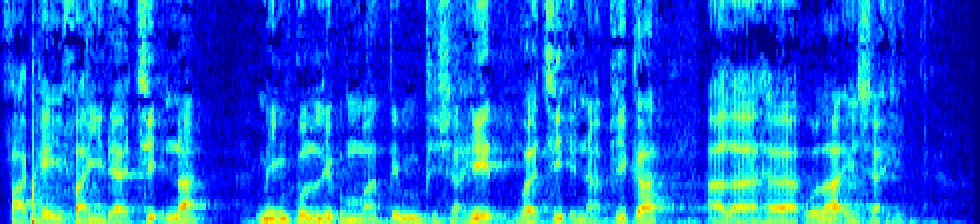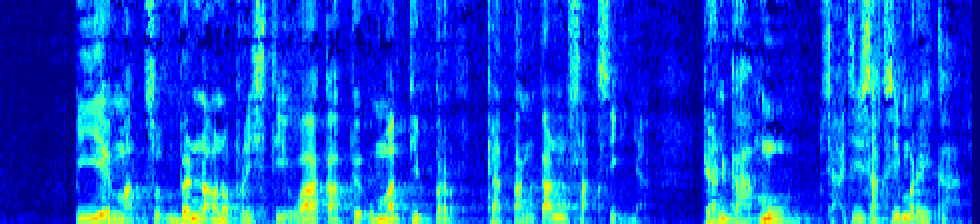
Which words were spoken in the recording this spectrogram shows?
Fakih faida jina min kulli ummatin bisyahid wa ji'na bika ala haula'i syahid. Piye maksud ben ana peristiwa kabeh umat diperdatangkan saksinya dan kamu jadi saksi mereka.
